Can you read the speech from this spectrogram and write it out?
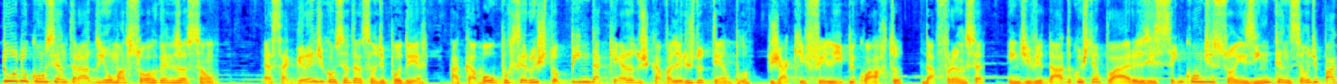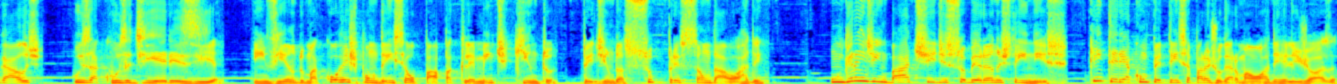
Tudo concentrado em uma só organização. Essa grande concentração de poder acabou por ser o estopim da queda dos Cavaleiros do Templo, já que Felipe IV, da França, endividado com os Templários e sem condições e intenção de pagá-los, os acusa de heresia, enviando uma correspondência ao Papa Clemente V, pedindo a supressão da ordem um grande embate de soberanos tem início. Quem teria a competência para julgar uma ordem religiosa?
